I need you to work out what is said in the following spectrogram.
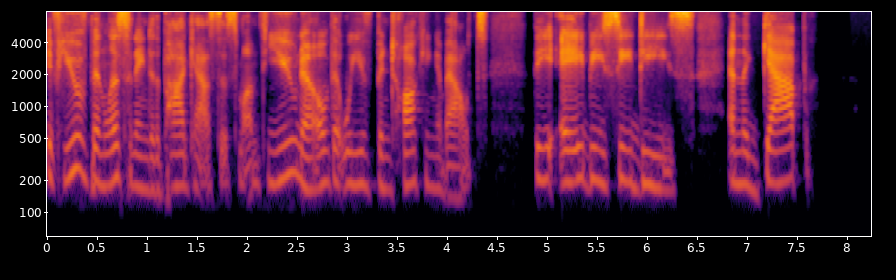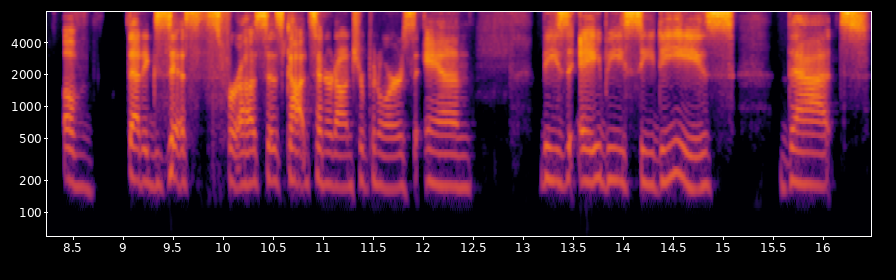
if you have been listening to the podcast this month, you know that we've been talking about the ABCDs and the gap of that exists for us as God-centered entrepreneurs and these ABCDs that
